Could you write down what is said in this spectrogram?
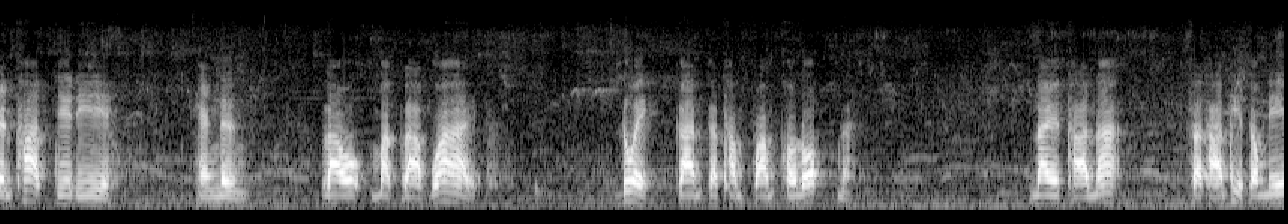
เป็นธาตุเจดีย์แห่งหนึ่ง เรามากราบไหว้ด้วยการกระทำความเคารพนะในฐานะสถานที่ตรงนี้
